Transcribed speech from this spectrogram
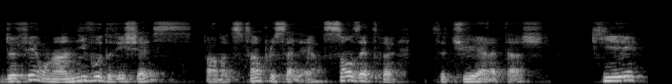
de fait, on a un niveau de richesse par notre simple salaire, sans être se tuer à la tâche, qui est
